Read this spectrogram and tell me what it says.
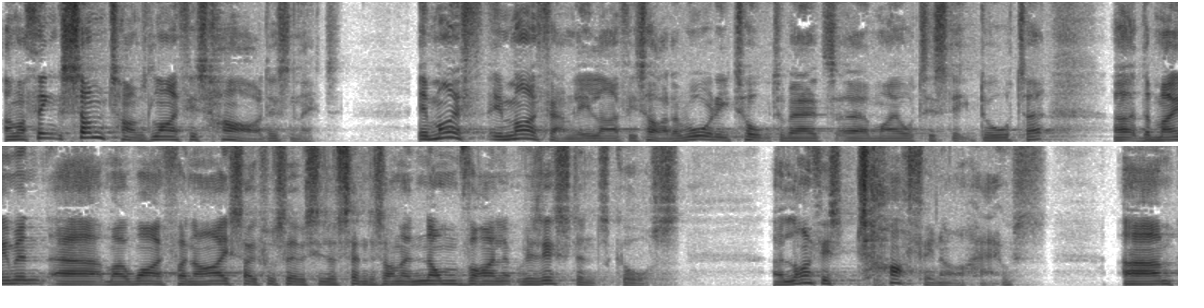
And I think sometimes life is hard, isn't it? In my, in my family, life is hard. I've already talked about uh, my autistic daughter. Uh, at the moment, uh, my wife and I, social services, have sent us on a non-violent resistance course. Uh, life is tough in our house. Um,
